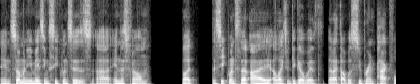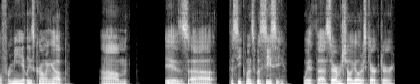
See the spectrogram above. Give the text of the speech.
And so many amazing sequences uh, in this film, but the sequence that I elected to go with that I thought was super impactful for me, at least growing up, um, is uh, the sequence with Cici, with uh, Sarah Michelle Gellar's character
